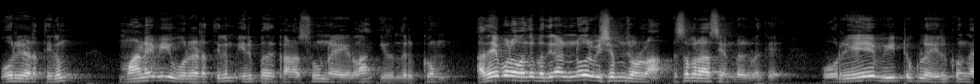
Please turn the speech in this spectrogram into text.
ஒரு இடத்திலும் மனைவி ஒரு இடத்திலும் இருப்பதற்கான சூழ்நிலைகள்லாம் இருந்திருக்கும். அதே போல் வந்து பார்த்திங்கன்னா இன்னொரு விஷயம் சொல்லலாம். ரிஷபராசி என்பவர்களுக்கு ஒரே வீட்டுக்குள்ளே இருக்குங்க.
